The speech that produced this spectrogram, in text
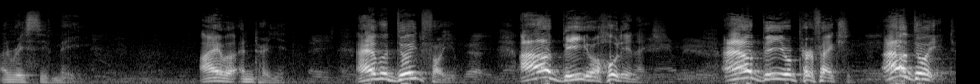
and receive me. I will enter in. I will do it for you. I'll be your holiness. I'll be your perfection. I'll do it.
